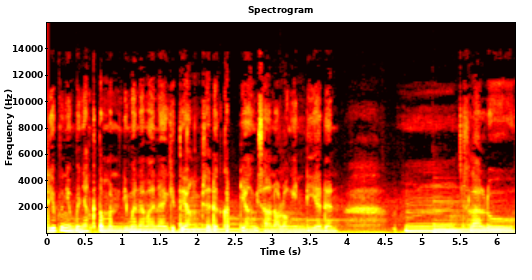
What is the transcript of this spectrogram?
dia punya banyak temen di mana mana gitu yang bisa deket yang bisa nolongin dia dan hmm, selalu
